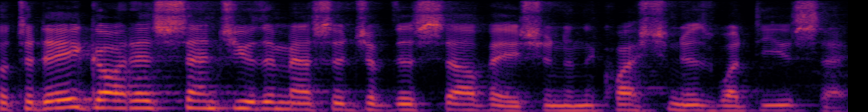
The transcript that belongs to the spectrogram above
So today, God has sent you the message of this salvation, and the question is, what do you say?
